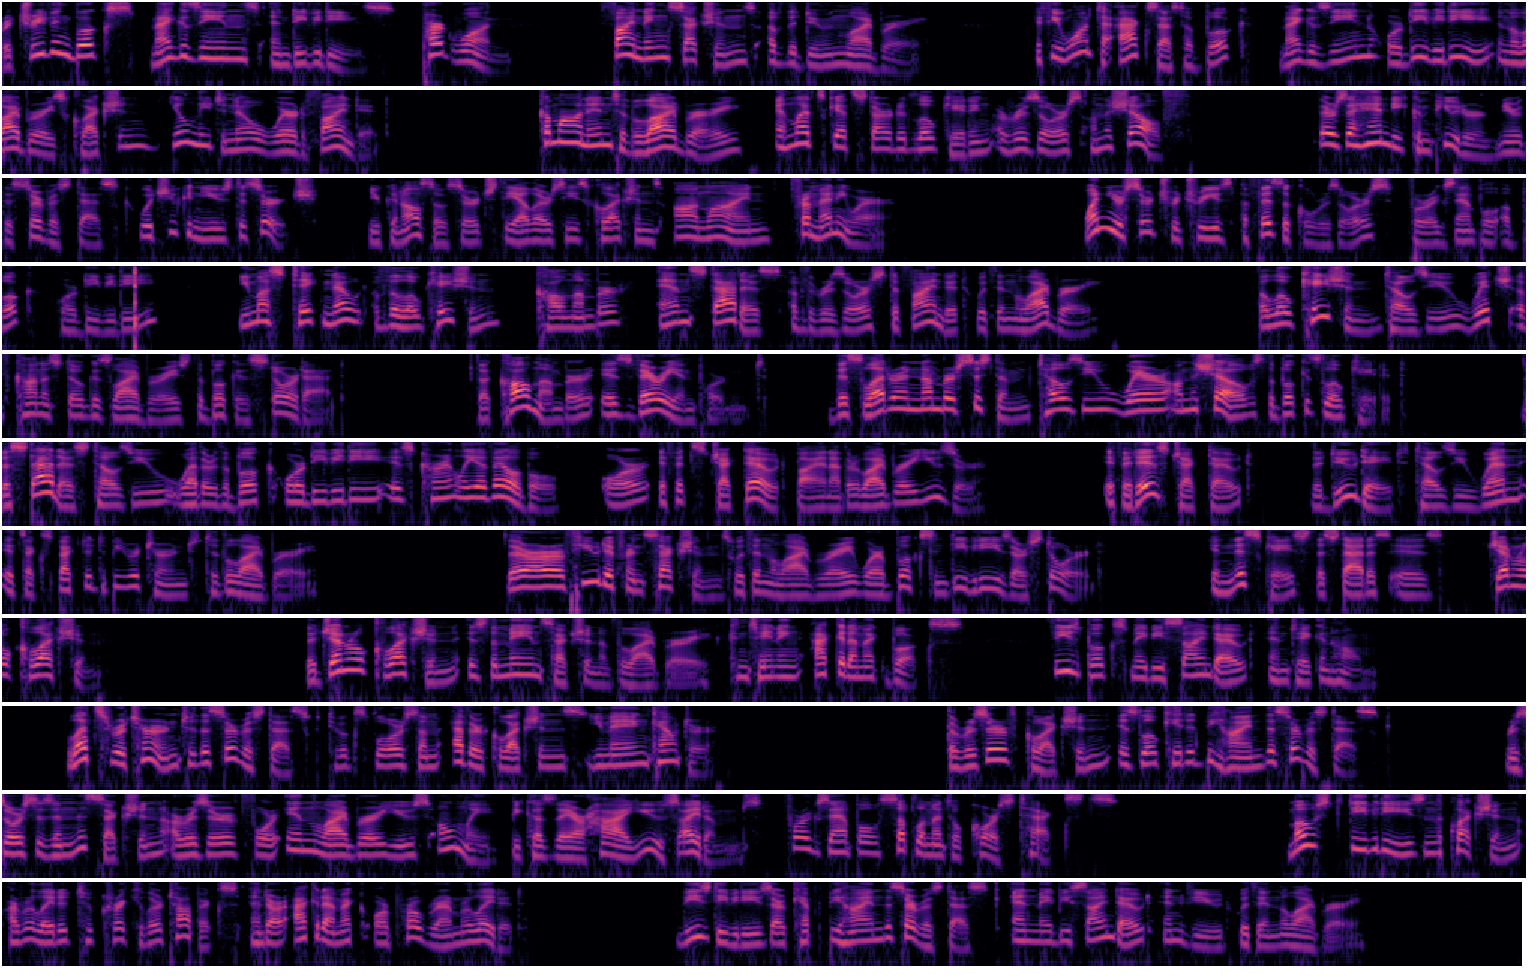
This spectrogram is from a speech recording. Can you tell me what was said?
Retrieving Books, Magazines, and DVDs Part 1 Finding Sections of the Doon Library If you want to access a book, magazine, or DVD in the library's collection, you'll need to know where to find it. Come on into the library and let's get started locating a resource on the shelf. There's a handy computer near the service desk which you can use to search. You can also search the LRC's collections online from anywhere. When your search retrieves a physical resource, for example a book or DVD, you must take note of the location, call number, and status of the resource to find it within the library. The location tells you which of Conestoga's libraries the book is stored at. The call number is very important. This letter and number system tells you where on the shelves the book is located. The status tells you whether the book or DVD is currently available or if it's checked out by another library user. If it is checked out, the due date tells you when it's expected to be returned to the library. There are a few different sections within the library where books and DVDs are stored. In this case, the status is General Collection. The General Collection is the main section of the library, containing academic books. These books may be signed out and taken home. Let's return to the service desk to explore some other collections you may encounter. The Reserve Collection is located behind the service desk. Resources in this section are reserved for in-library use only because they are high-use items, for example, supplemental course texts. Most DVDs in the collection are related to curricular topics and are academic or program related. These DVDs are kept behind the service desk and may be signed out and viewed within the library.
